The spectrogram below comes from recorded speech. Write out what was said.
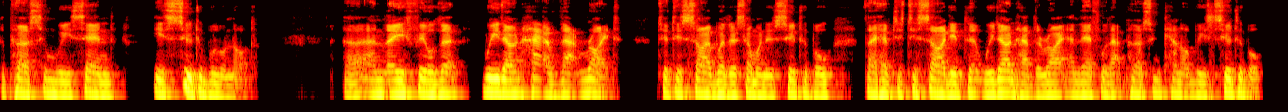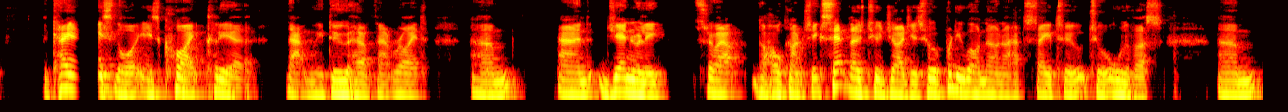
the person we send is suitable or not. Uh, and they feel that we don't have that right to decide whether someone is suitable. They have just decided that we don't have the right, and therefore that person cannot be suitable. The case law is quite clear that we do have that right, um, and generally throughout the whole country, except those two judges who are pretty well known, I have to say to to all of us. Um,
